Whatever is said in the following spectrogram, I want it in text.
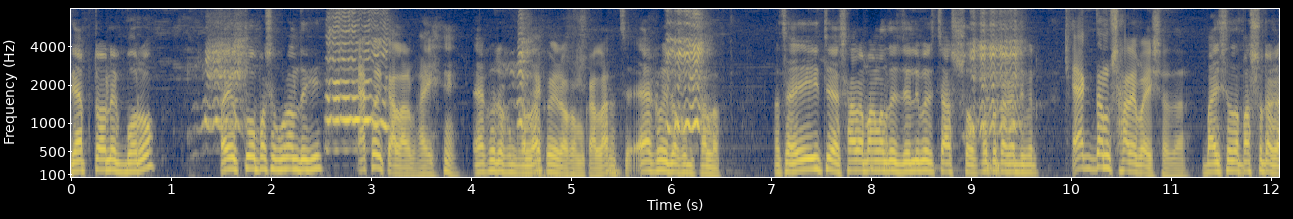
গ্যাপটা অনেক বড়। ভাই একটু ওপাশে ঘুরান দেখি। একই কালার ভাই। একই রকম কালার? একই রকম কালার। আচ্ছা একই রকম কালার। আচ্ছা এইটা সারা বাংলাদেশ ডেলিভারি চারশো কত টাকা দিবেন? একদম সাড়ে বাইশ হাজার। বাইশ হাজার পাঁচশো টাকা?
